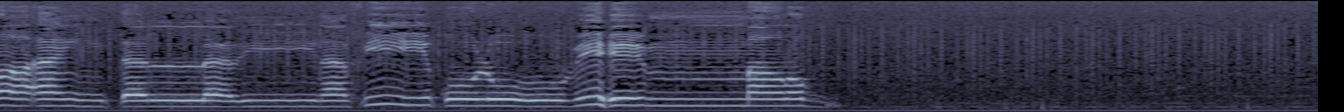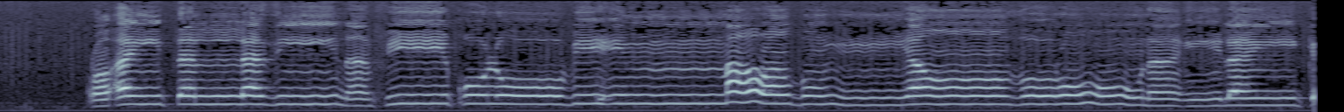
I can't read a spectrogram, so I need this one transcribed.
رأيت الذين في قلوبهم مرض رأيت الذين في قلوبهم مرض ينظرون إليك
